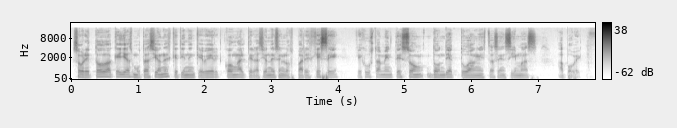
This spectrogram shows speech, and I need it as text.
Sobre todo aquellas mutaciones que tienen que ver con alteraciones en los pares GC, que justamente son donde actúan estas enzimas APOVEC.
